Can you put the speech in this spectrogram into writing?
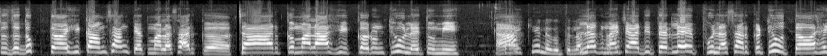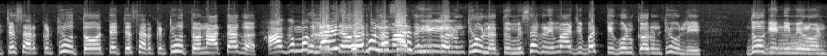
तुझं दुखतं ही काम सांगतात मला सारखं. सारखं मला हे करून ठेवलंय तुम्ही. हा? काय केलं ग तुला? लग्नाच्या आधी तर लय फुलासारखं ठेवतो ह्याच्यासारखं ठेवतो त्याच्यासारखं ठेवतो ना आता ग. अगं, मग फुलाच्या काहीच वर माझं फुलासारखी. हे. करून ठेवलं तुम्ही. सगळी माझी बत्ती गुल करून ठेवली दोघींनी मिळून.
